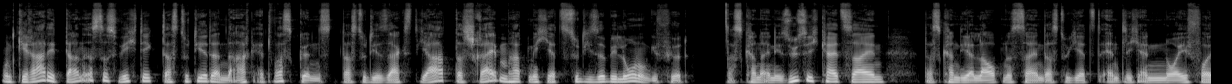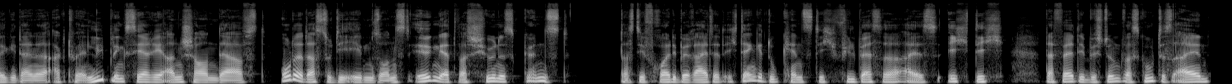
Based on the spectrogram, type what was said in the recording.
und gerade dann ist es wichtig, dass du dir danach etwas gönnst, dass du dir sagst, ja, das Schreiben hat mich jetzt zu dieser Belohnung geführt. Das kann eine Süßigkeit sein, das kann die Erlaubnis sein, dass du jetzt endlich eine neue Folge deiner aktuellen Lieblingsserie anschauen darfst oder dass du dir eben sonst irgendetwas Schönes gönnst, das dir Freude bereitet. Ich denke, du kennst dich viel besser als ich dich. Da fällt dir bestimmt was Gutes ein.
